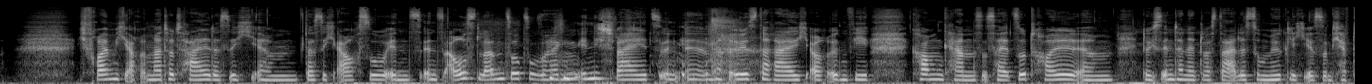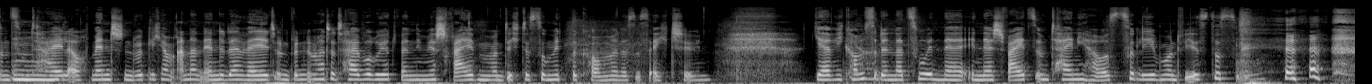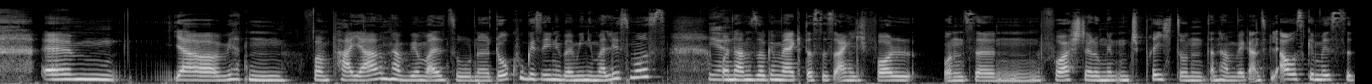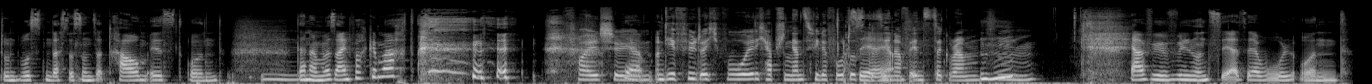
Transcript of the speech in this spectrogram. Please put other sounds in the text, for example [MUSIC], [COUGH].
Ich freue mich auch immer total, dass ich, ähm, dass ich auch so ins, ins Ausland sozusagen, in die Schweiz, in, äh, nach Österreich auch irgendwie kommen kann. Es ist halt so toll ähm, durchs Internet, was da alles so möglich ist. Und ich habe dann zum mm. Teil auch Menschen wirklich am anderen Ende der Welt und bin immer total berührt, wenn die mir schreiben und ich das so mitbekomme. Das ist echt schön. Ja, wie kommst ja. du denn dazu, in der, in der Schweiz im Tiny House zu leben und wie ist das so? [LAUGHS] ähm, ja, wir hatten vor ein paar Jahren haben wir mal so eine Doku gesehen über Minimalismus ja. und haben so gemerkt, dass es eigentlich voll unseren Vorstellungen entspricht und dann haben wir ganz viel ausgemistet und wussten, dass das unser Traum ist und mhm. dann haben wir es einfach gemacht. [LAUGHS] Voll schön. Ja. Und ihr fühlt euch wohl. Ich habe schon ganz viele Fotos Sehr, gesehen ja. auf Instagram. Mhm. Mhm. Ja, wir fühlen uns sehr, sehr wohl. Und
